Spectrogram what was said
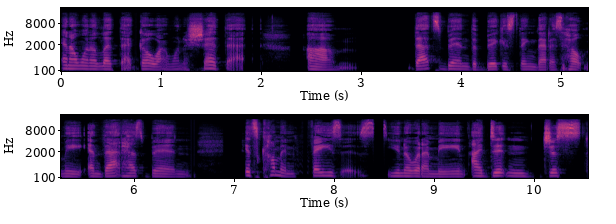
and I want to let that go. I want to shed that. Um that's been the biggest thing that has helped me and that has been it's come in phases. You know what I mean? I didn't just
